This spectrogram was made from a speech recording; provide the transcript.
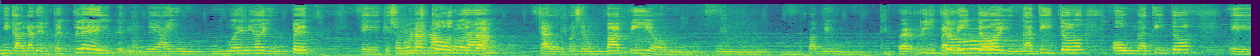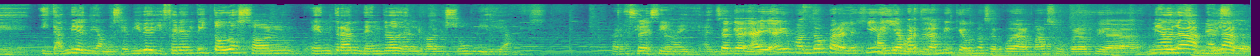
ni que hablar el pet play, en donde hay un, dueño y un pet, eh, que es una, mascota. Claro, que puede ser un papi o un, papi, un, perrito. perrito. y un gatito o un gatito. y también, digamos, se vive diferente y todos son, entran dentro del rol sub, digamos. Sí, sí, hay, o sea que hay, un montón para elegir y aparte también que uno se puede armar su propia... Ni hablar, ni hablar.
